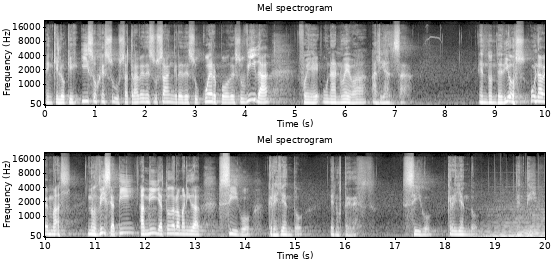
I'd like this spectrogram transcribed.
en que lo que hizo Jesús a través de su sangre, de su cuerpo, de su vida, fue una nueva alianza, en donde Dios, una vez más, nos dice a ti, a mí y a toda la humanidad, sigo creyendo en ustedes, sigo creyendo en ti.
